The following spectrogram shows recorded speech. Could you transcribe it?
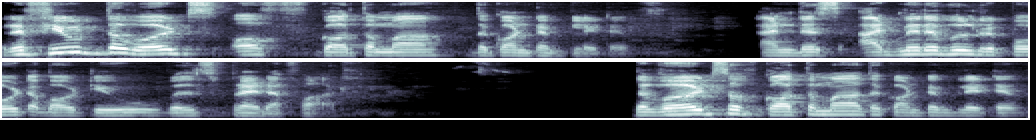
Refute the words of Gautama the contemplative, and this admirable report about you will spread afar. The words of Gautama the contemplative,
